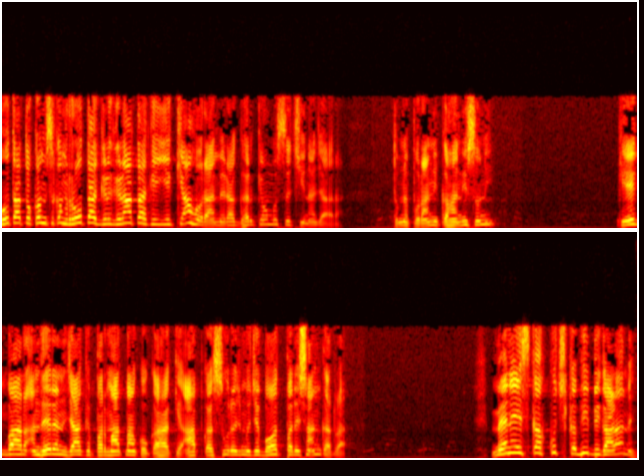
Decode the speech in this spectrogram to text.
होता तो कम से कम रोता, गिड़गिड़ाता कि ये क्या हो रहा है मेरा, घर क्यों मुझसे छीना जा रहा? तुमने पुरानी कहानी सुनी? कि एक बार अंधेरे ने जाके परमात्मा को कहा कि आपका सूरज मुझे बहुत परेशान कर रहा। मैंने इसका कुछ कभी बिगाड़ा नहीं।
